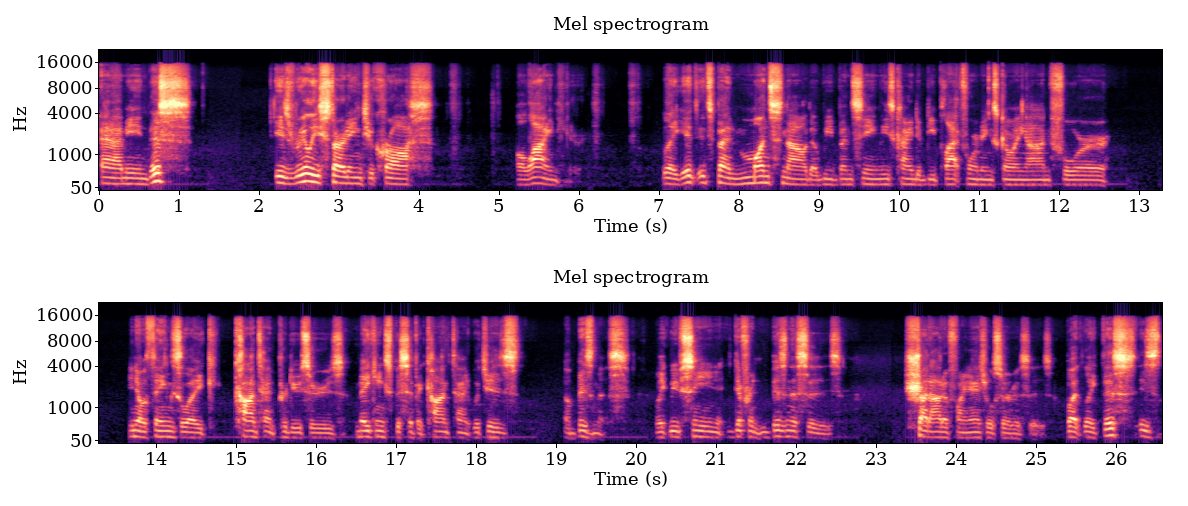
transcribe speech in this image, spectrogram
And I mean, this is really starting to cross a line here. Like it, it's been months now that we've been seeing these kind of deplatformings going on for, you know, things like content producers making specific content, which is a business. Like we've seen different businesses shut out of financial services. But like this is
